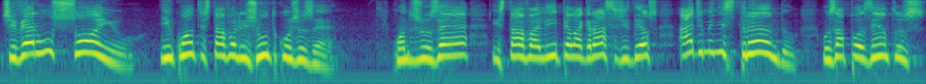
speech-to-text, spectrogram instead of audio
tiveram um sonho enquanto estavam ali junto com José. Quando José estava ali, pela graça de Deus, administrando os aposentos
